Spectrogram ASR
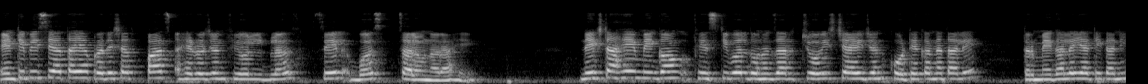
एन टी पी सी आता या प्रदेशात पाच हायड्रोजन फ्युएल ब्लस सेल बस चालवणार आहे. नेक्स्ट आहे मेगाँग फेस्टिवल दोन हजार चोवीसचे आयोजन कोठे करण्यात आले? तर मेघालय या ठिकाणी.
